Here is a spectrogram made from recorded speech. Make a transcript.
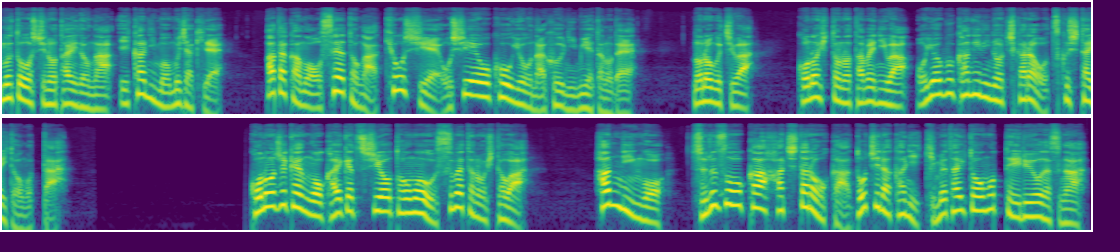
武藤氏の態度がいかにも無邪気で、あたかも生徒が教師へ教えを請うような風に見えたので、野々口は、この人のためには及ぶ限りの力を尽くしたいと思った。この事件を解決しようと思うすべての人は、犯人を鶴蔵か八太郎かどちらかに決めたいと思っているようですが、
